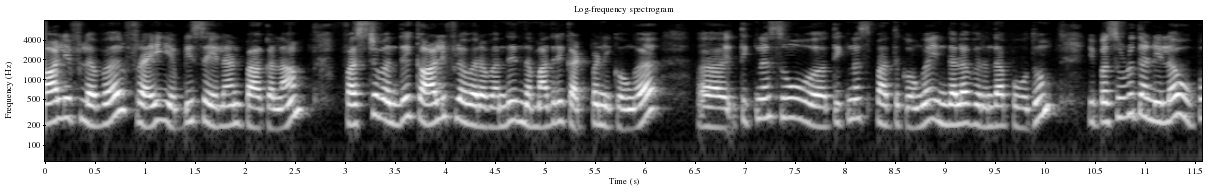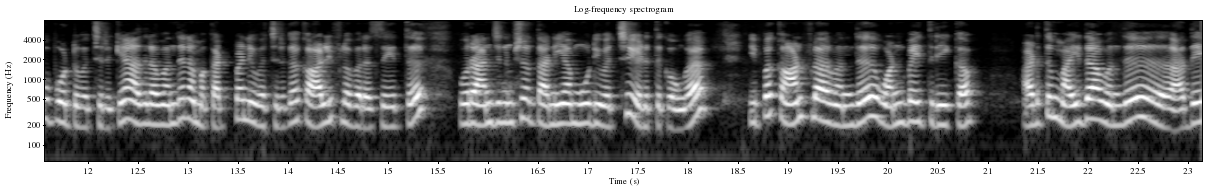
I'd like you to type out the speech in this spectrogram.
காலிஃப்ளவர் ஃப்ரை எப்படி செய்யலான்னு பார்க்கலாம். ஃபஸ்ட்டு வந்து காலிஃப்ளவரை வந்து இந்த மாதிரி கட் பண்ணிக்கோங்க. திக்னஸும் திக்னஸ் பார்த்துக்கோங்க. இந்தளவு இருந்தால் போதும். இப்போ சுடு தண்ணியில் உப்பு போட்டு வச்சுருக்கேன். அதில் வந்து நம்ம கட் பண்ணி வச்சுருக்க காலிஃப்ளவரை சேர்த்து ஒரு அஞ்சு நிமிஷம் தனியாக மூடி வச்சு எடுத்துக்கோங்க. இப்போ கார்ன்ஃப்ளவர் வந்து ஒன் பை த்ரீ கப் அடுத்து மைதா வந்து அதே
